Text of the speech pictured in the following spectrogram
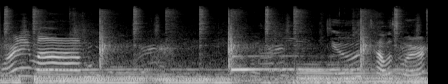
Morning, Mom. Cute. How was work?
